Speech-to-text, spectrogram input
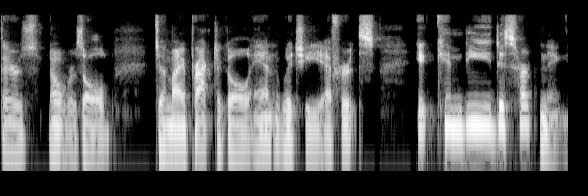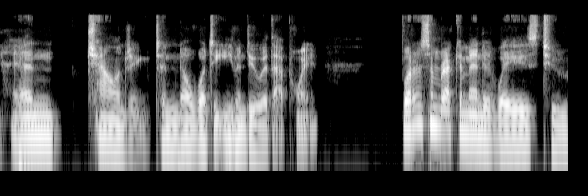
there's no result to my practical and witchy efforts, it can be disheartening and challenging to know what to even do at that point. What are some recommended ways to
